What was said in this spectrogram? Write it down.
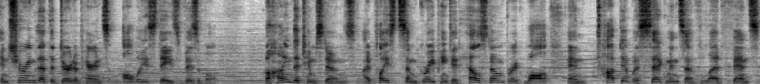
ensuring that the dirt appearance always stays visible. Behind the tombstones, I placed some gray painted hellstone brick wall and topped it with segments of lead fence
